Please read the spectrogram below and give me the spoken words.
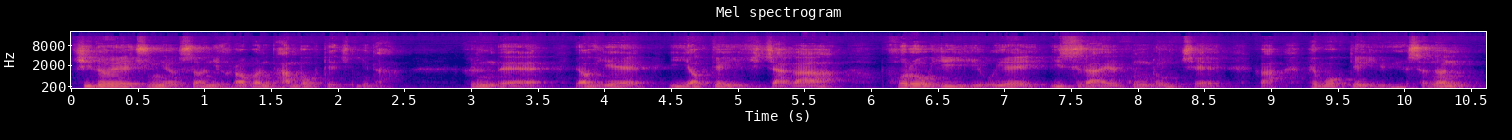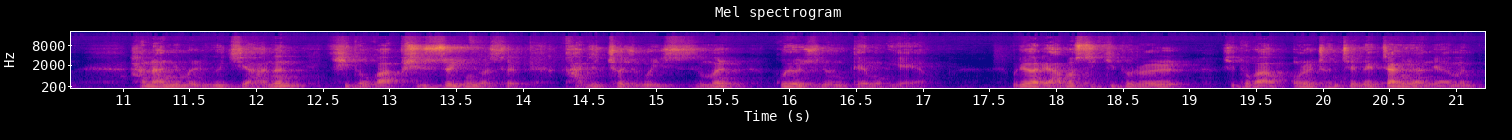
기도의 중요성은 여러 번 반복되집니다. 그런데 여기에 이 역대기 기자가 포로기 이후에 이스라엘 공동체가 회복되기 위해서는 하나님을 의지하는 기도가 필수적인 것을 가르쳐 주고 있음을 보여주는 대목이에요. 우리가 라버스 기도를 기도가 오늘 전체 몇 장이었냐면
